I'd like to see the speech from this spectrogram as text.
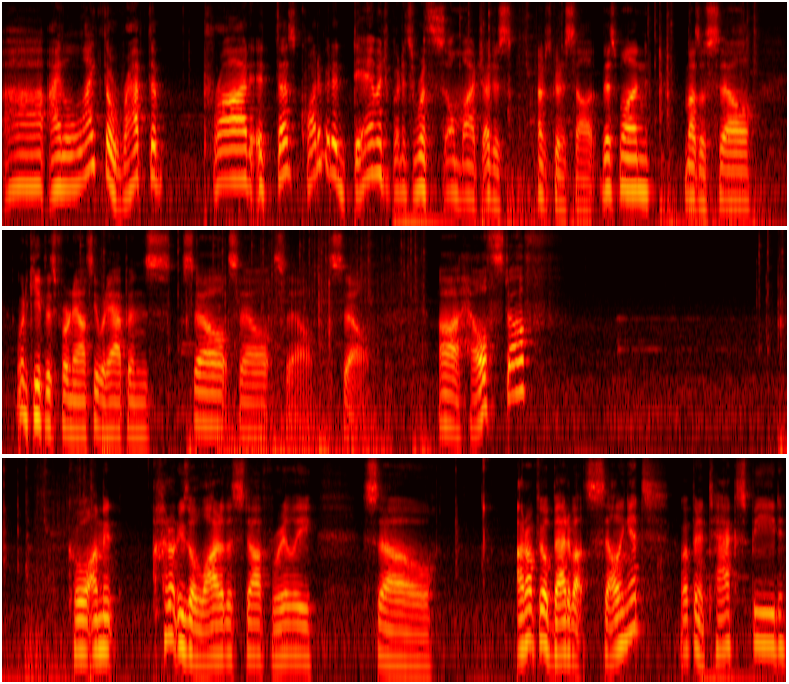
Uh, I like the Raptor Prod. It does quite a bit of damage, but it's worth so much. I just, I'm just gonna sell it. This one, might as well sell. I'm gonna keep this for now. See what happens. Sell, sell, sell, sell. Uh, health stuff. Cool. I mean, I don't use a lot of this stuff really, so I don't feel bad about selling it. Weapon attack speed,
